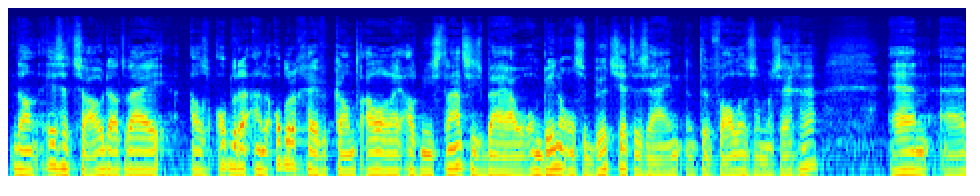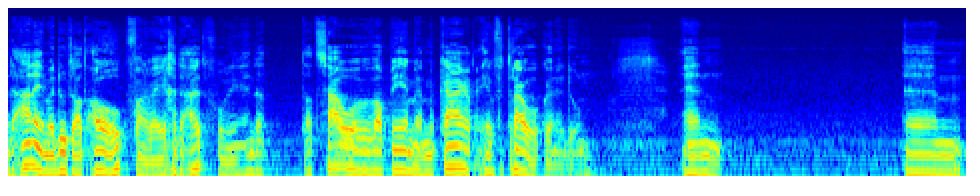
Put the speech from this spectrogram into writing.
dan is het zo dat wij als aan de opdrachtgeverkant allerlei administraties bijhouden om binnen onze budget te zijn, te vallen, we maar zeggen. En uh, de aannemer doet dat ook vanwege de uitvoering. En dat, dat zouden we wat meer met elkaar in vertrouwen kunnen doen. En um,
